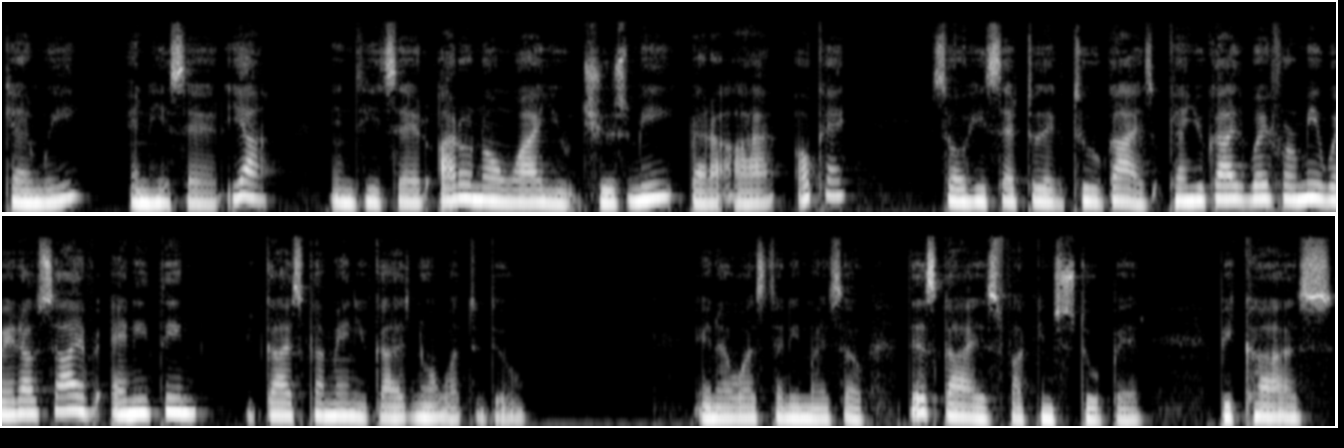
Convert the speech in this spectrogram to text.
Can we? And he said, Yeah. And he said, I don't know why you choose me, but I, okay. So he said to the two guys, Can you guys wait for me? Wait outside. If anything, you guys come in, you guys know what to do. And I was telling myself, This guy is fucking stupid because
